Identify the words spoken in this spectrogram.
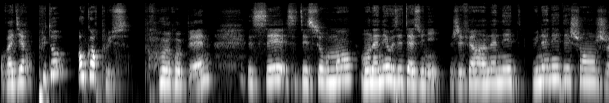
on va dire plutôt encore plus pro-européenne, c'était sûrement mon année aux États-Unis. J'ai fait un année, une année d'échange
